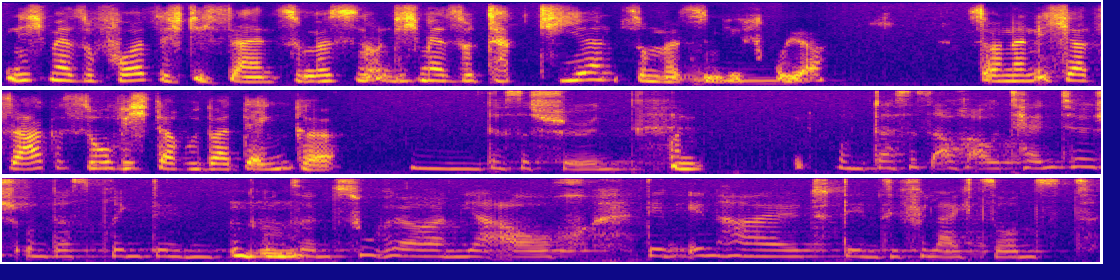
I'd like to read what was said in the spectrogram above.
nicht mehr so vorsichtig sein zu müssen und nicht mehr so taktieren zu müssen wie mhm. früher, sondern ich jetzt sage es so, wie ich darüber denke. Mhm, das ist schön. Und und das ist auch authentisch und das bringt den, mhm. unseren Zuhörern ja auch den Inhalt, den sie vielleicht sonst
